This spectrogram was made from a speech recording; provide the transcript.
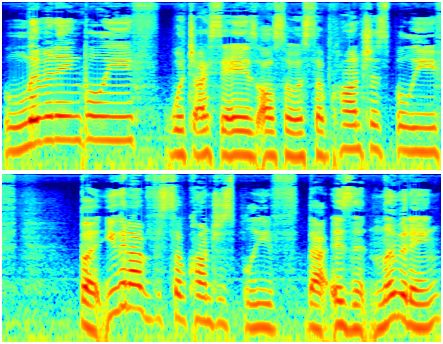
limiting belief which i say is also a subconscious belief but you can have a subconscious belief that isn't limiting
